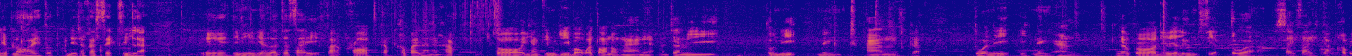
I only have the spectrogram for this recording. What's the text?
เรียบร้อยตัวอันนี้เท่ากับเสร็จสิ้นแล้วเอทีนี้เดี๋ยวเราจะใส่ฝาครอบกลับเข้าไปแล้วนะครับ ก็อย่างที่เมื่อกี้บอกว่าตอนออกมาเนี่ย มันจะมีตัวนี้หนึ่งอันกับตัวนี้อีกหนึ่งอัน แล้วก็เดี๋ยวอย่าลืมเสียบตัวสายไฟกลับเข้าไป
